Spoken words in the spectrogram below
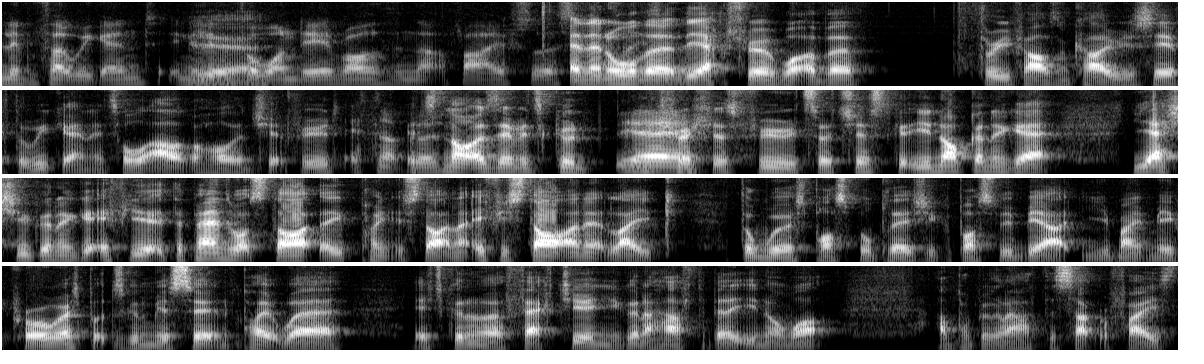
living for that weekend and you're living Yeah. for one day rather than that five. So and then all the, the it. extra whatever three thousand calories you save for the weekend, it's all alcohol and shit food. It's not It's good. not as if it's good Yeah. nutritious food. So it's just you're not gonna get. Yes, you're gonna get. If you it depends what start like, point you're starting at. If you're starting at like the worst possible place you could possibly be at, you might make progress. But there's gonna be a certain point where it's gonna affect you, and you're gonna have to be like, you know what, I'm probably gonna have to sacrifice.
